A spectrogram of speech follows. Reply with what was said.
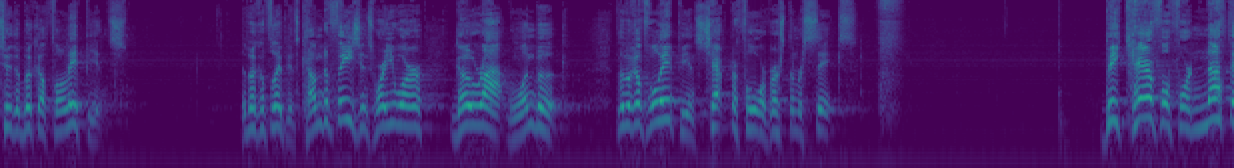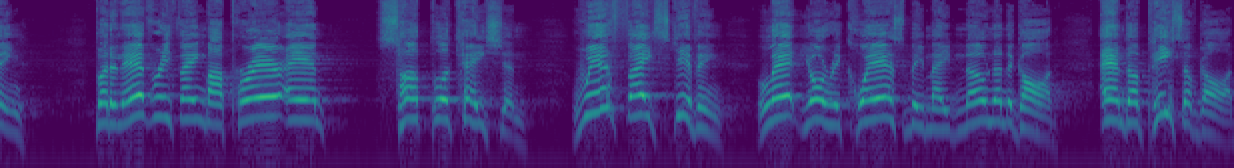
to the book of Philippians. The book of Philippians. Come to Ephesians where you were. Go right. One book. The book of Philippians, chapter 4, verse number 6. Be careful for nothing, but in everything by prayer and supplication. With thanksgiving, let your requests be made known unto God, and the peace of God,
